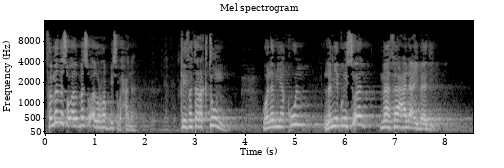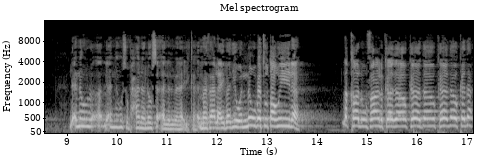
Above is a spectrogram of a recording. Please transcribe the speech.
فماذا سؤال ما سؤال الرب سبحانه؟ كيف تركتم؟ ولم يقل لم يكن السؤال ما فعل عبادي. لأنه, لأنه سبحانه لو سأل الملائكة ما فعل عبادي والنوبة طويلة. لقالوا فعل كذا وكذا وكذا وكذا.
